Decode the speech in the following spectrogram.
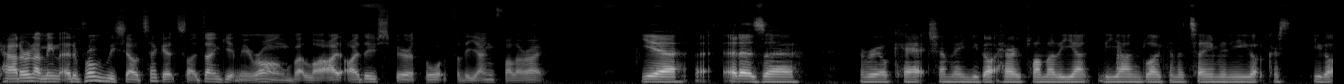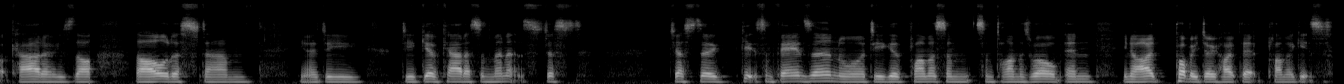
Carter? I mean, it'll probably sell tickets. Like, don't get me wrong, but like I, I do spare a thought for the young fella, right? Yeah, it is a, a real catch. I mean, you got Harry Plummer, the young the young bloke in the team, and you got Chris, you got Carter, who's the the oldest. Um, you know, do you do you give Carter some minutes just just to get some fans in, or do you give Plummer some some time as well? And you know, I probably do hope that Plummer gets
